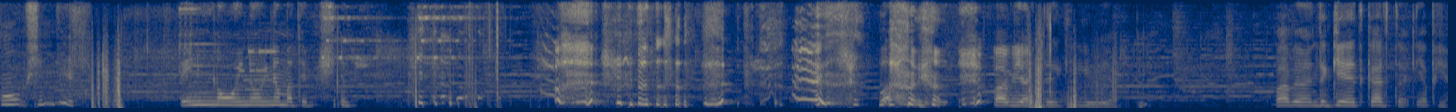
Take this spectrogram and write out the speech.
O şimdi benimle oyun oynama demiştim. Babi öndeki gibi yaptım. Babi öndeki Edgar da yapıyor.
